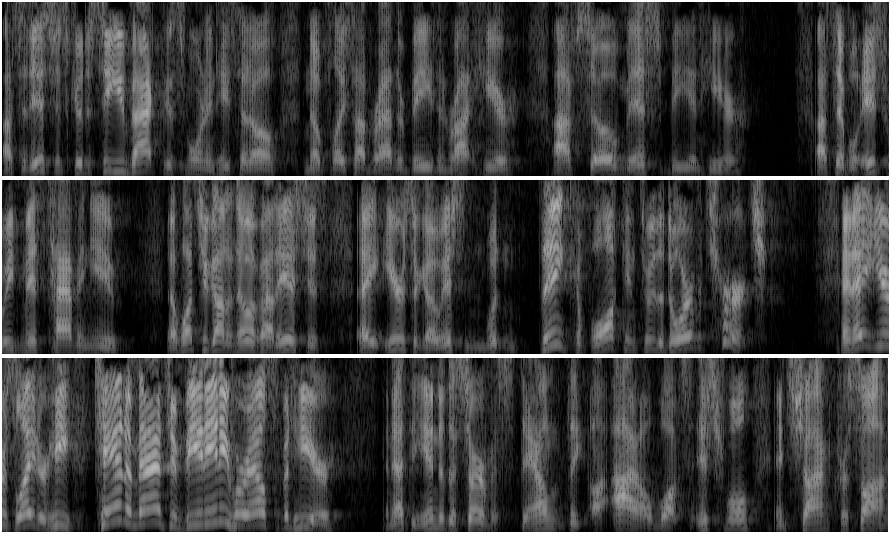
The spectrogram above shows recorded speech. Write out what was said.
I said, Ish, it's good to see you back this morning. He said, Oh, no place I'd rather be than right here. I've so missed being here. I said, Well, Ish, we've missed having you. Now, what you got to know about Ish is eight years ago, Ish wouldn't think of walking through the door of a church. And eight years later, he can't imagine being anywhere else but here. And at the end of the service, down the aisle walks Ishmael and Sean Croissant.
